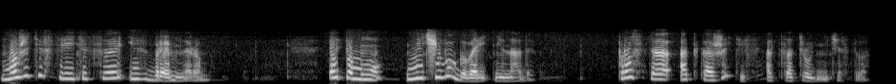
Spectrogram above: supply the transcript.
Можете встретиться и с Бремнером. Этому ничего говорить не надо. Просто откажитесь от сотрудничества.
